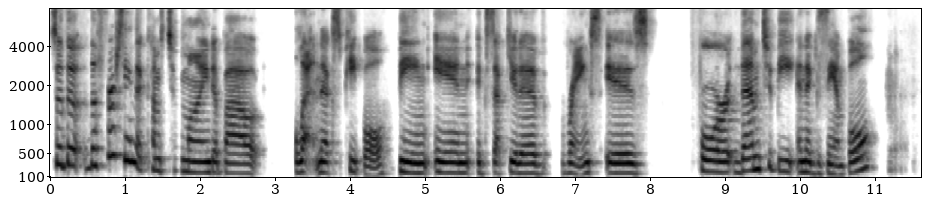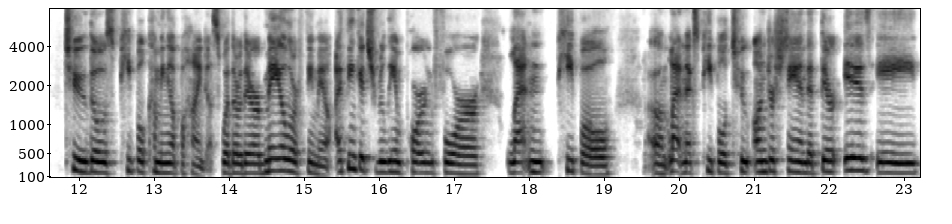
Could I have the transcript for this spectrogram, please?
So the the first thing that comes to mind about Latinx people being in executive ranks is for them to be an example to those people coming up behind us, whether they're male or female. I think it's really important for Latin people, um, Latinx people, to understand that there is a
